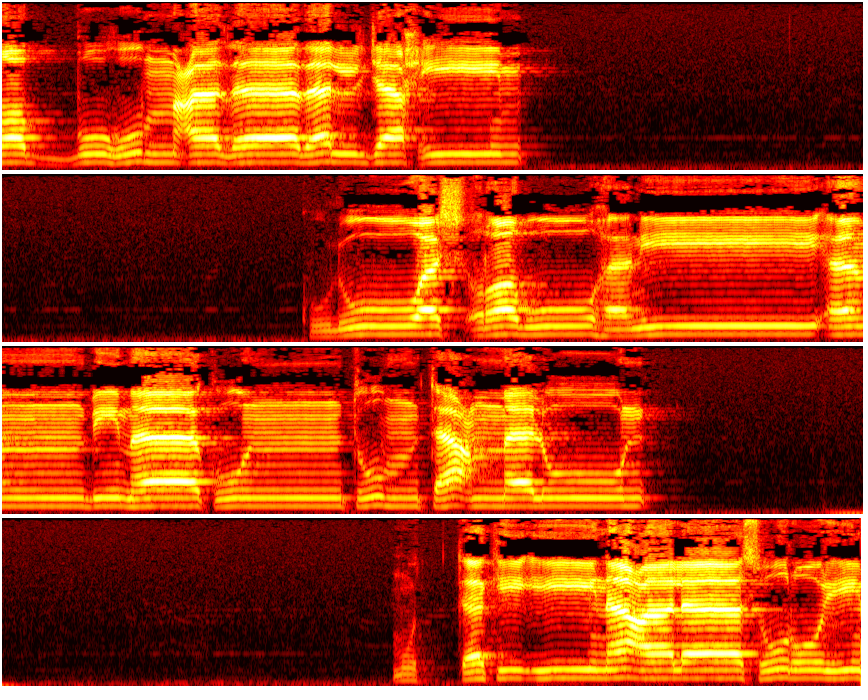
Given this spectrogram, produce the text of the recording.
رَبُّهُمْ عَذَابَ الْجَحِيمِ. كُلُوا وَاشْرَبُوا هَنِيئًا بِمَا كُنتُمْ تَعْمَلُونَ. مُتَّكِئِينَ عَلَىٰ سُرُرٍ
